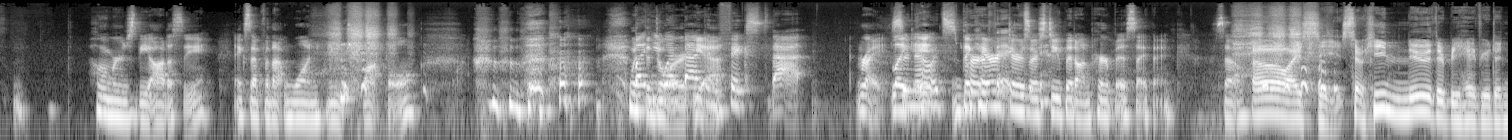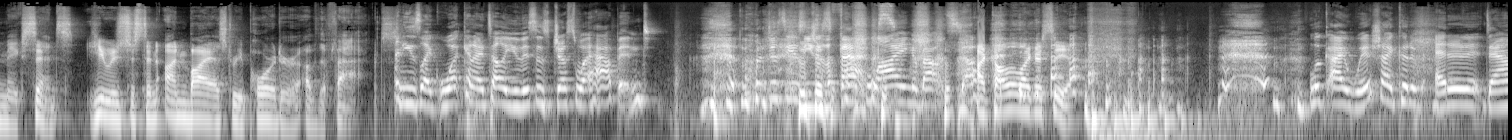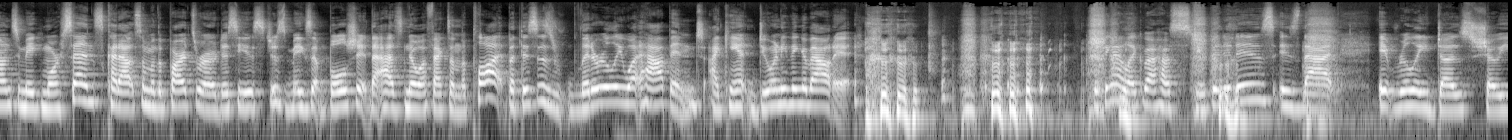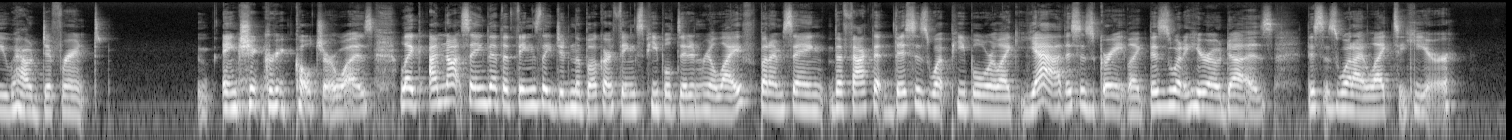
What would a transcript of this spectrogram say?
homer's the odyssey except for that one huge plot hole. With but the he door went back yeah. and fixed that. right like now it- it's the characters are stupid on purpose i think so Oh, I see. So he knew their behavior didn't make sense. He was just an unbiased reporter of the facts. And he's like, "What can I tell you? This is just what happened." Odysseus These are just the facts. lying about stuff. I call it like I see it. Look, I wish I could have edited it down to make more sense, cut out some of the parts where Odysseus just makes up bullshit that has no effect on the plot, but this is literally what happened. I can't do anything about it. the thing I like about how stupid it is is that it really does show you how different ancient Greek culture was. Like, I'm not saying that the things they did in the book are things people did in real life, but I'm saying the fact that this is what people were like, yeah, this is great. Like, this is what a hero does. This is what I like to hear.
